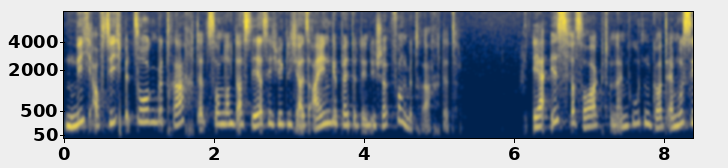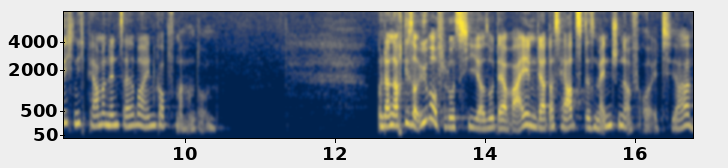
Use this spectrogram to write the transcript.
nicht auf sich bezogen betrachtet, sondern dass der sich wirklich als eingebettet in die Schöpfung betrachtet. Er ist versorgt von einem guten Gott. Er muss sich nicht permanent selber einen Kopf machen drum. Und dann auch dieser Überfluss hier, so der Wein, der das Herz des Menschen erfreut, ja,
